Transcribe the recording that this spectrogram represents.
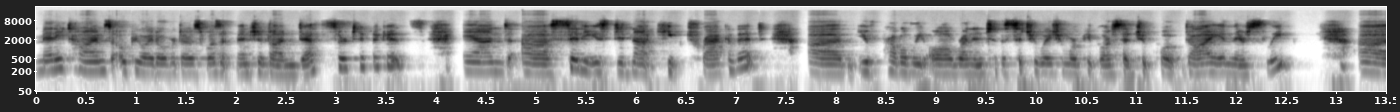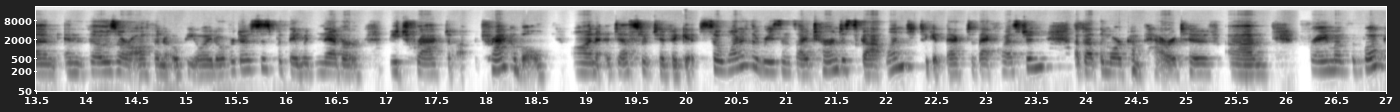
many times opioid overdose wasn't mentioned on death certificates and uh, cities did not keep track of it. Uh, you've probably all run into the situation where people are said to quote die in their sleep. Um, and those are often opioid overdoses but they would never be tracked trackable on a death certificate. So, one of the reasons I turned to Scotland to get back to that question about the more comparative um, frame of the book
